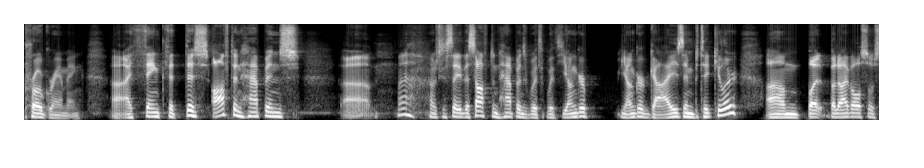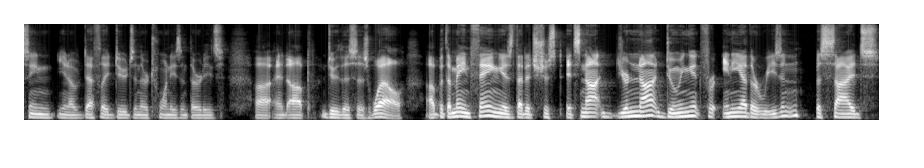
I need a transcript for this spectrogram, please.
programming. Uh, I think that this often happens. Uh, well, I was going to say this often happens with with younger younger guys in particular. Um, but but I've also seen you know definitely dudes in their 20s and 30s uh, and up do this as well. Uh, but the main thing is that it's just it's not you're not doing it for any other reason besides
